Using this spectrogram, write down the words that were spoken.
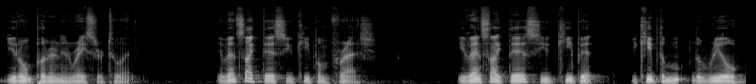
you don't put an eraser to it. Events like this, you keep them fresh. Events like this, you keep it, you keep the, the real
